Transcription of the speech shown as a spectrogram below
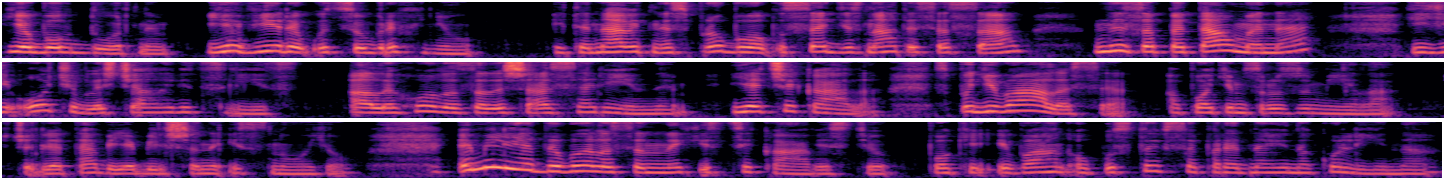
Я був дурним. Я вірив у цю брехню. І ти навіть не спробував усе дізнатися сам, не запитав мене? Її очі блищали від сліз, але голос залишався рівним. Я чекала, сподівалася, а потім зрозуміла, що для тебе я більше не існую. Емілія дивилася на них із цікавістю, поки Іван опустився перед нею на коліна.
